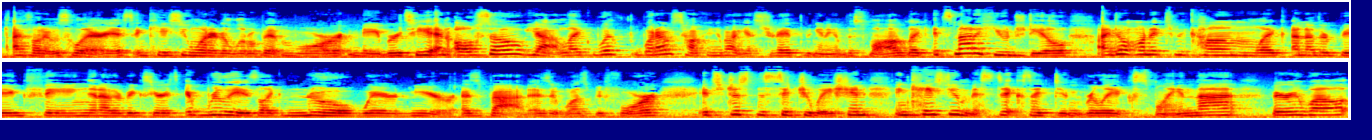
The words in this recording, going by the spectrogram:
I thought it was hilarious in case you wanted a little bit more neighbor tea. And also, yeah, like with what I was talking about yesterday at the beginning of this vlog, like it's not a huge deal. I don't want it to become like another big thing, another big series. It really is like nowhere near as bad as it was before. It's just the situation. In case you missed it, because I didn't really explain that very well,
